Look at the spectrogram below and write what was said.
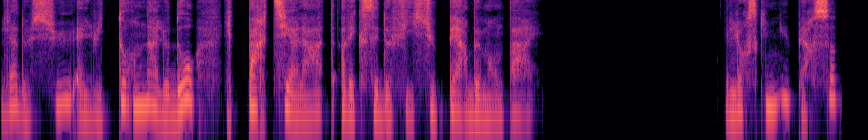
Là-dessus, elle lui tourna le dos et partit à la hâte avec ses deux filles superbement parées. Lorsqu'il n'y eut personne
